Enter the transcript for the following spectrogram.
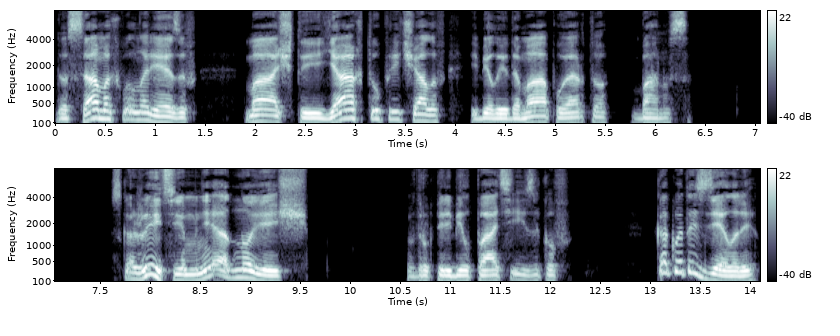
до самых волнорезов, мачты и яхту причалов и белые дома Пуэрто-Бануса. «Скажите мне одну вещь», — вдруг перебил Пати языков. «Как вы это сделали?»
